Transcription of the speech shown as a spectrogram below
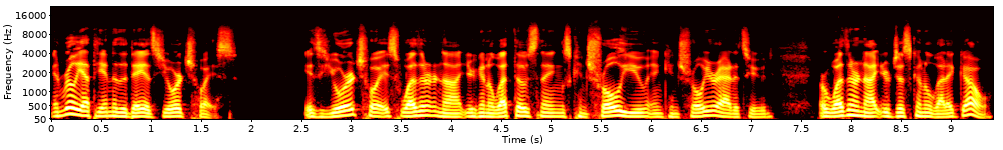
And really at the end of the day it's your choice. It's your choice whether or not you're going to let those things control you and control your attitude or whether or not you're just going to let it go.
